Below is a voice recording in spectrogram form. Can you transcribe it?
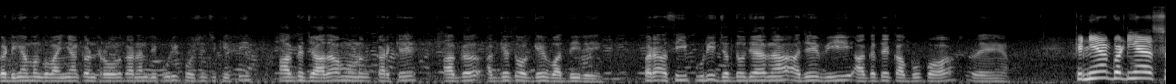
ਗੱਡੀਆਂ ਮੰਗਵਾਈਆਂ ਕੰਟਰੋਲ ਕਰਨ ਦੀ ਪੂਰੀ ਕੋਸ਼ਿਸ਼ ਕੀਤੀ। ਅੱਗ ਜ਼ਿਆਦਾ ਹੋਣ ਕਰਕੇ ਅੱਗ ਅੱਗੇ ਤੋਂ ਅੱਗੇ ਵੱਧਦੀ ਰਹੀ। ਪਰ ਅਸੀਂ ਪੂਰੀ ਜਦੋਜਹਿਦ ਨਾਲ ਅਜੇ ਵੀ ਅੱਗ ਤੇ ਕਾਬੂ ਪਾ ਰਹੇ ਹਾਂ। ਕਿੰਨੀਆਂ ਗੱਡੀਆਂ ਇਸ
